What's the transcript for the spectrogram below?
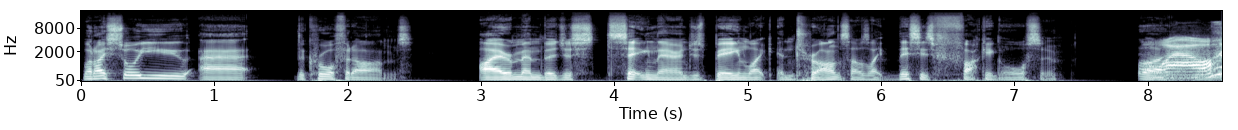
when I saw you at the Craufurd Arms, I remember just sitting there and just being like entranced. I was like, "This is fucking awesome." Like, Wow,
